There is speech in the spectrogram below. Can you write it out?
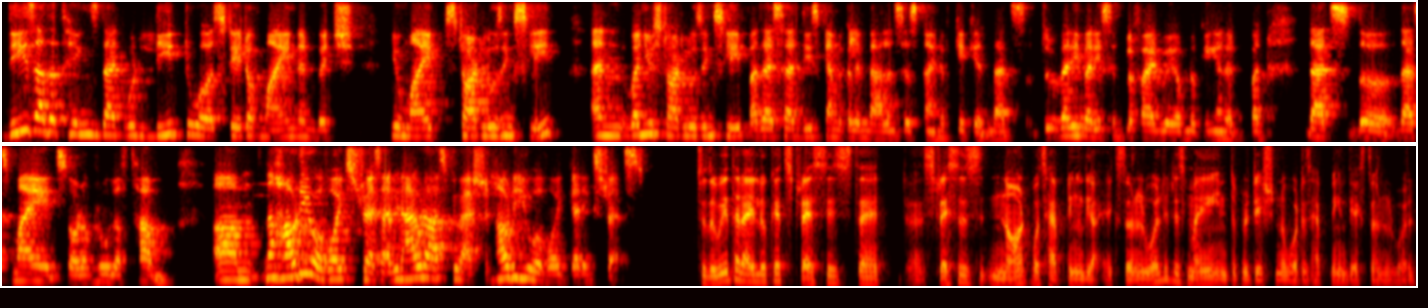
These are the things that would lead to a state of mind in which you might start losing sleep and when you start losing sleep, as I said, these chemical imbalances kind of kick in. That's a very, very simplified way of looking at it. But that's the that's my sort of rule of thumb. Um, now, how do you avoid stress? I mean, I would ask you, Ashdin, how do you avoid getting stressed? So the way that I look at stress is that uh, stress is not what's happening in the external world. It is my interpretation of what is happening in the external world.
